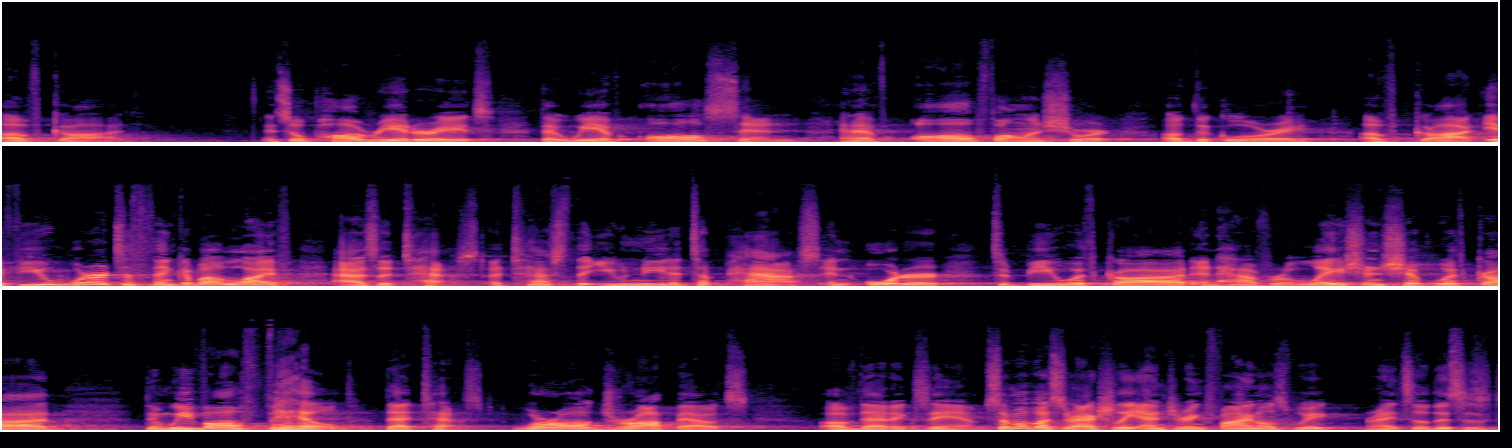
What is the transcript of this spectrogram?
of God. And so Paul reiterates that we have all sinned and have all fallen short of the glory of God. If you were to think about life as a test, a test that you needed to pass in order to be with God and have relationship with God, then we've all failed that test. We're all dropouts of that exam. Some of us are actually entering finals week, right? So this is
